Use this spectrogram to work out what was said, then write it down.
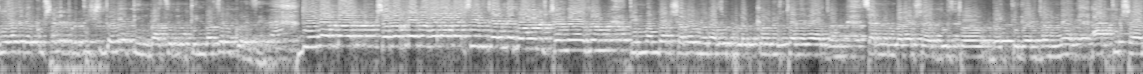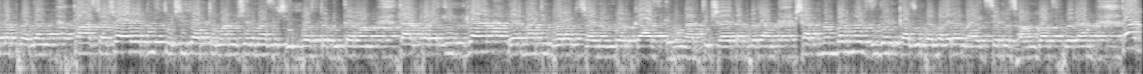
দুই হাজার একুশ সালে প্রতিষ্ঠিত হয়ে তিন বছর, তিন বছরই করেছে। দুই নম্বর অনুষ্ঠানের আয়োজন, তিন নম্বর সবাই মেরাজ উপলক্ষে অনুষ্ঠানের আয়োজন, চার নম্বর দুস্থ ব্যক্তিদের জন্য আর্থিক সহায়তা প্রদান, পাঁচ অসহায় দুস্থ শীতার্থ মানুষের মাঝে শীতবস্ত্র বিতরণ, তারপরে ঈদগাহ, এর মাটি ভরাট ছয় নম্বর কাজ এবং আর্থিক সহায়তা প্রদান, সাত নম্বর মসজিদের কাজ ব্যবহারে মাইক সেট ও সাউন্ড বক্স প্রদান, আট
